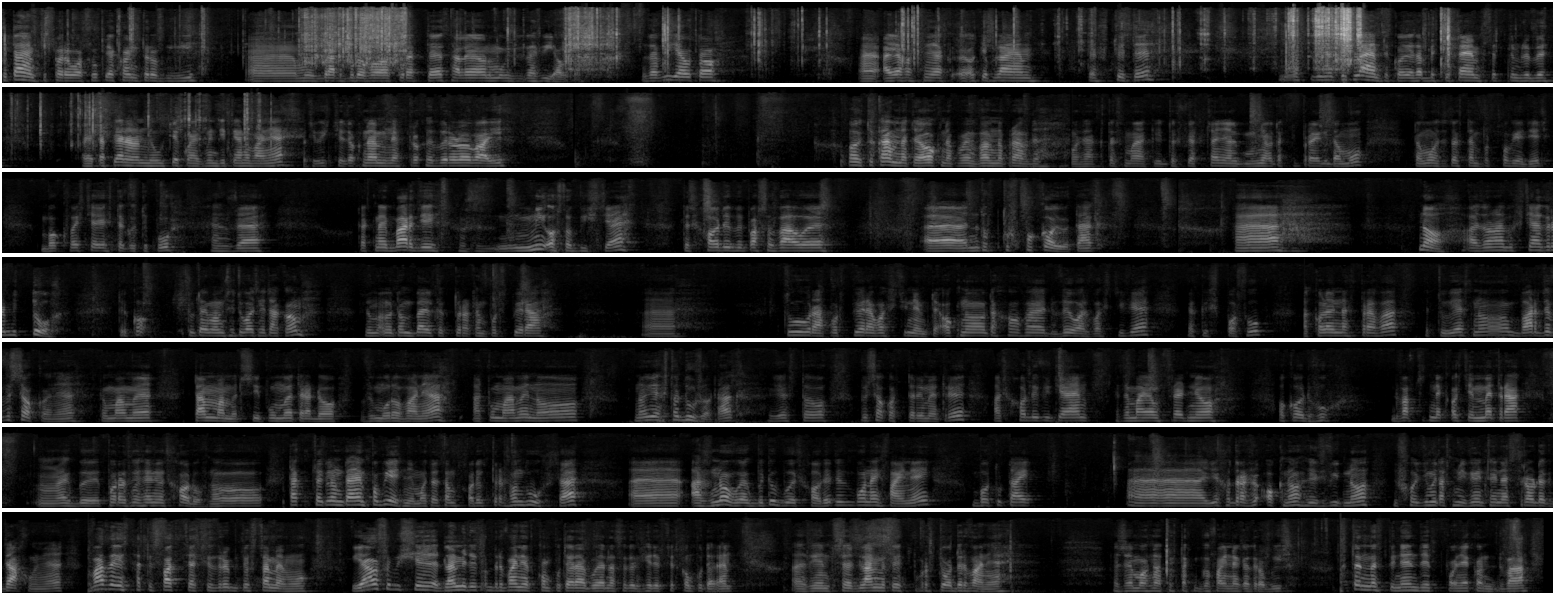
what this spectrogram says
pytałem się parę osób, jak oni to robili. E, mój brat budował akurat też, ale on mówi, że zawijał to. Zawijał to, e, a ja właśnie jak ocieplałem te szczyty, no nie ocieplałem, tylko je zabezpieczałem przed tym, żeby ale ta piana nam nie uciekła jak będzie pianowanie. Oczywiście z oknami nas trochę wyrolowali. Oj, czekałem na te okna, powiem wam naprawdę. Może jak ktoś ma jakieś doświadczenie albo miał taki projekt domu, to może coś tam podpowiedzieć. Bo kwestia jest tego typu, że tak najbardziej mi osobiście te schody by pasowały e, no to tu w pokoju, tak? E, no, ale ona by chciała zrobić tu. Tylko tutaj mam sytuację taką, że mamy tą belkę, która tam podpiera, e, która podpiera właściwie nie wiem, te okno dachowe, wyłaz właściwie w jakiś sposób. A kolejna sprawa, tu jest no bardzo wysoko, nie? Tu mamy, tam mamy 3,5 metra do wymurowania, a tu mamy no, no jest to dużo, tak? Jest to wysoko 4 metry, a schody widziałem, że mają średnio około 2 2,8 metra mm, jakby po rozwiązaniu schodów. No tak przeglądałem pobieżnie, to są schody, które są dłuższe, e, a znowu jakby tu były schody, to by było najfajniej, bo tutaj e, jest od razu okno, jest widno i wchodzimy tak mniej więcej na środek dachu, nie? Ważna jest satysfakcja, jak się zrobi to samemu. Ja osobiście, dla mnie to jest oderwanie od komputera, bo ja na co dzień siedzę przed komputerem, e, więc e, dla mnie to jest po prostu oderwanie że można coś takiego fajnego zrobić. Oszczędność pieniędzy poniekąd dwa.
